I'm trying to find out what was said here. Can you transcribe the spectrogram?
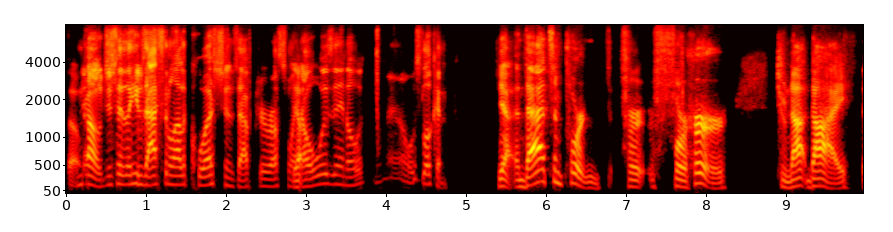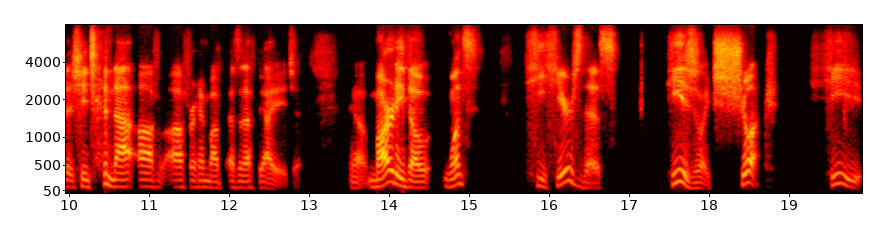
though. No, just that he was asking a lot of questions after Russ went. Yep. Always in, always, always looking. Yeah, and that's important for for her to not die. That she did not offer, offer him up as an FBI agent. You know, Marty though, once he hears this, he is like shook. He,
